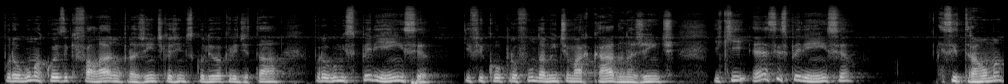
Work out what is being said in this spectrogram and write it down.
por alguma coisa que falaram para a gente que a gente escolheu acreditar, por alguma experiência que ficou profundamente marcada na gente e que essa experiência, esse trauma,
